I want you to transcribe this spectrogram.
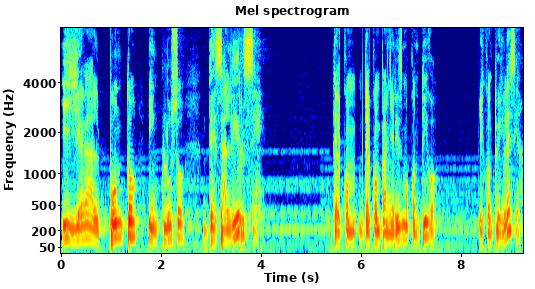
y llega al punto incluso de salirse del, del compañerismo contigo y con tu iglesia.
